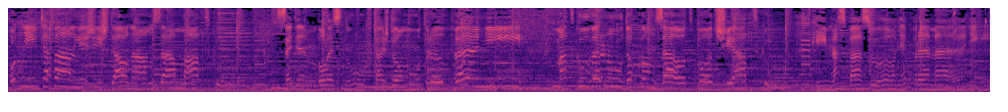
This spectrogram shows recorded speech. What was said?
Pod ním ťa Pán Ježiš dal nám za matku, sedem bolestnú v každom utrpení, matku vernú dokonca od počiatku, kým na spásu ho nepremení.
